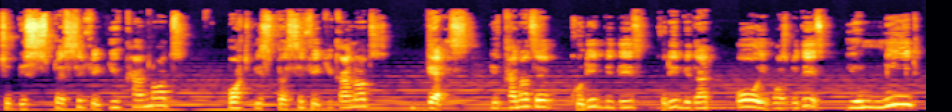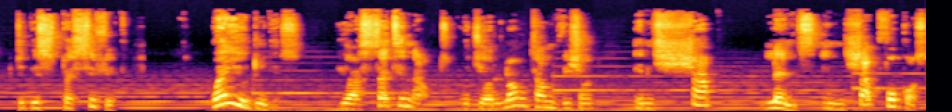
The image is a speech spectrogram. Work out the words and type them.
to be specific. You cannot but be specific. You cannot guess. You cannot say, could it be this? Could it be that? Oh, it must be this. You need to be specific. When you do this, you are setting out with your long term vision in sharp lens, in sharp focus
